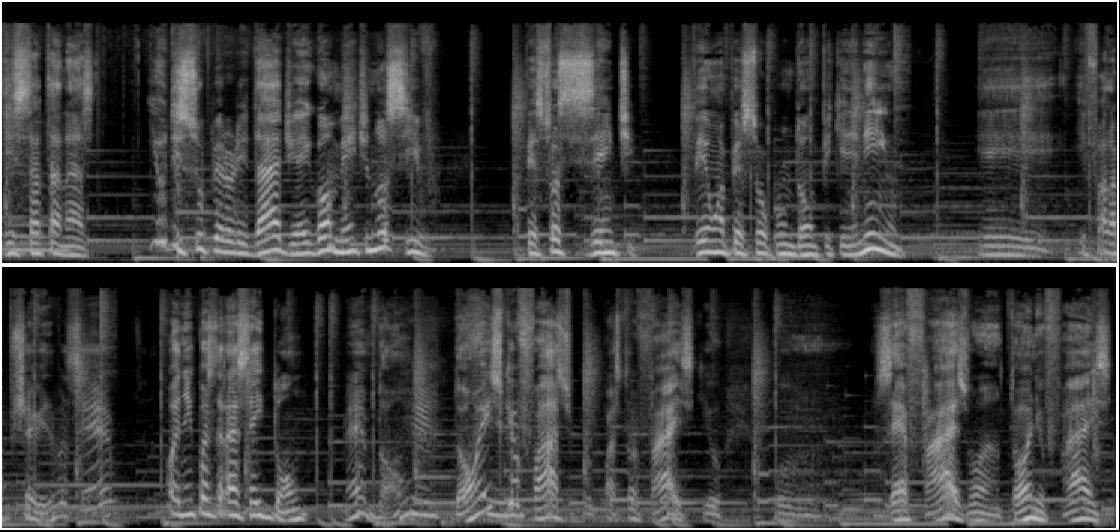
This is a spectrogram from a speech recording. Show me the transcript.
de Satanás. E o de superioridade é igualmente nocivo. A pessoa se sente, vê uma pessoa com um dom pequenininho e, e fala, puxa vida, você não pode nem considerar isso aí dom, né? Dom, Hum, dom é isso sim. que eu faço, que o pastor faz, que o, o Zé faz, o Antônio faz.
